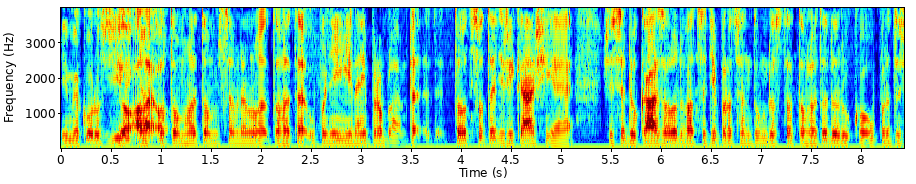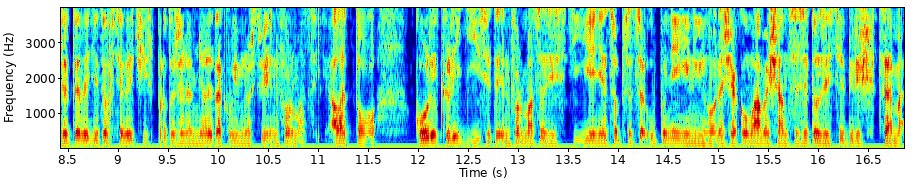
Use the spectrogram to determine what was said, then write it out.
jim jako rozšířit Jo, ale něco. o tomhle tom jsem nemluvil. Tohle je úplně jiný problém. Te, to, co teď říkáš, je, že se dokázalo 20% dostat tohleto do rukou, protože ty lidi to chtěli číst, protože neměli takové množství informací. Ale to, kolik lidí si ty informace zjistí, je něco přece úplně jiného, než jakou máme šanci si to zjistit, když chceme.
